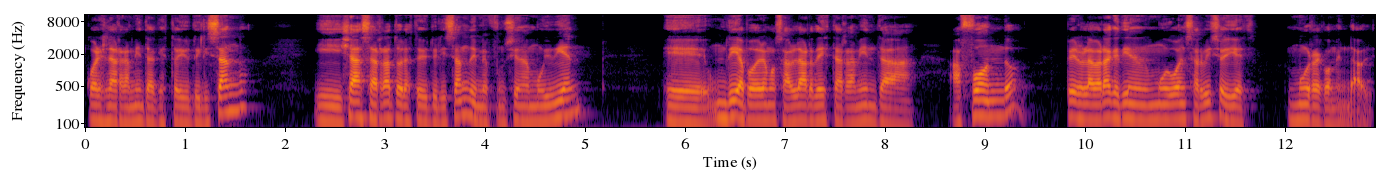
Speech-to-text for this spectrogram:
cuál es la herramienta que estoy utilizando y ya hace rato la estoy utilizando y me funciona muy bien. Eh, un día podremos hablar de esta herramienta a fondo, pero la verdad que tienen un muy buen servicio y es muy recomendable.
